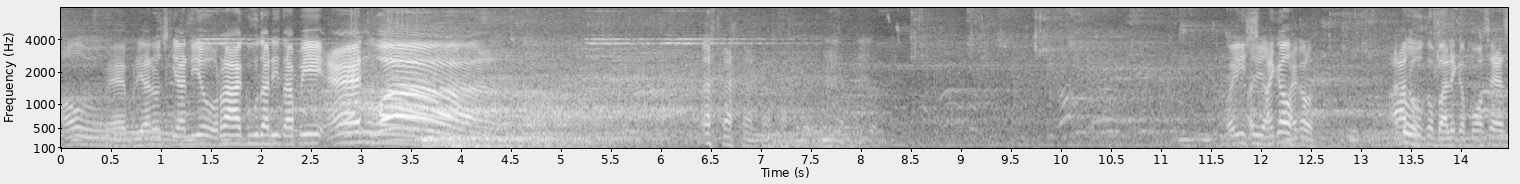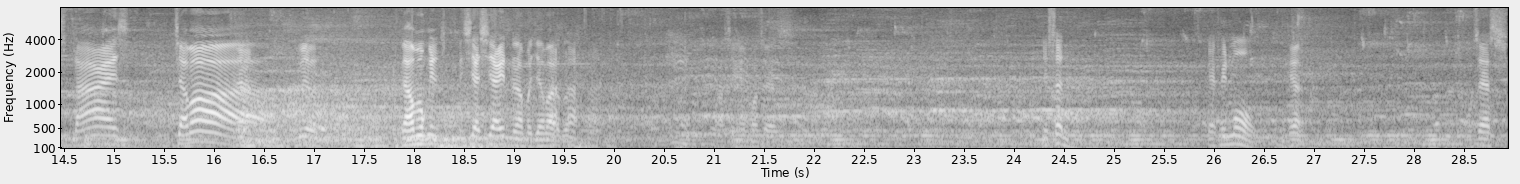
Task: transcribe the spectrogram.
Oh. Febrianus Kiandio ragu tadi tapi and one Oh, iya, Michael. Michael. Aduh, kembali ke Moses. Nice. Jamal. Ya. Will. Gak mungkin disia-siain nama Jamal tuh. Passingnya Moses. Jason. Kevin Mo. Ya. Moses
